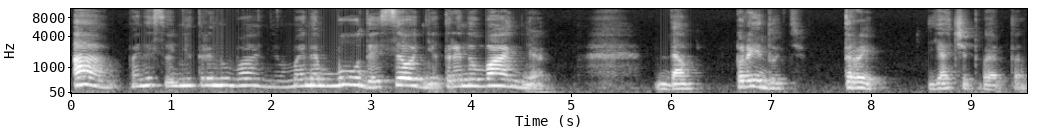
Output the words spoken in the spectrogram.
А, в мене сьогодні тренування. В мене буде сьогодні тренування. Да, прийдуть три. Я четверта.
